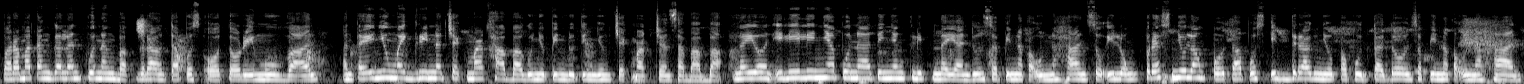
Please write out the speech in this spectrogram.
para matanggalan po ng background. Tapos auto removal. Antayin yung may green na checkmark ha bago nyo pindutin yung checkmark dyan sa baba. Ngayon, ililinya po natin yung clip na yan dun sa pinakaunahan. So, ilong press nyo lang po tapos i-drag nyo papunta doon sa pinakaunahan.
